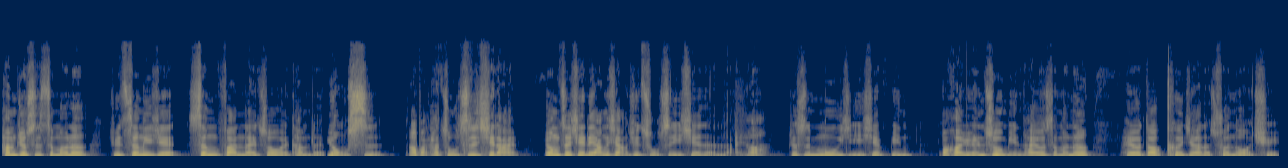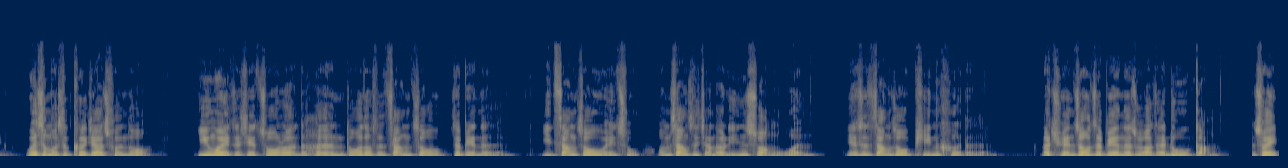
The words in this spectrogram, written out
他们就是怎么呢？去征一些生番来作为他们的勇士，然后把它组织起来，用这些粮饷去组织一些人来哈，就是募集一些兵，包括原住民，还有什么呢？还有到客家的村落去。为什么是客家村落？因为这些作乱的很多都是漳州这边的人。以漳州为主，我们上次讲到林爽文也是漳州平和的人。那泉州这边呢，主要在鹿港，所以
